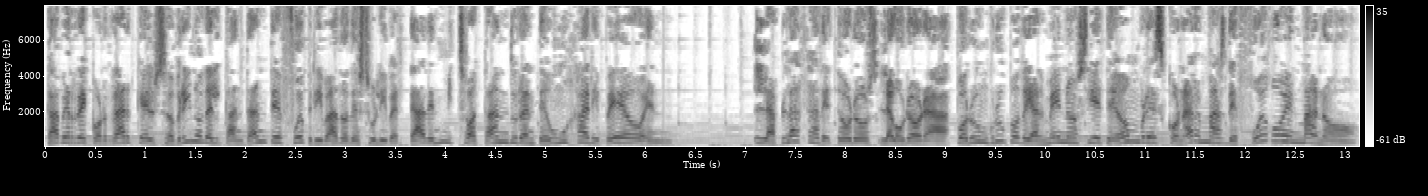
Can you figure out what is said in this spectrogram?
Cabe recordar que el sobrino del cantante fue privado de su libertad en Michoacán durante un jaripeo en la Plaza de Toros, La Aurora, por un grupo de al menos siete hombres con armas de fuego en mano.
